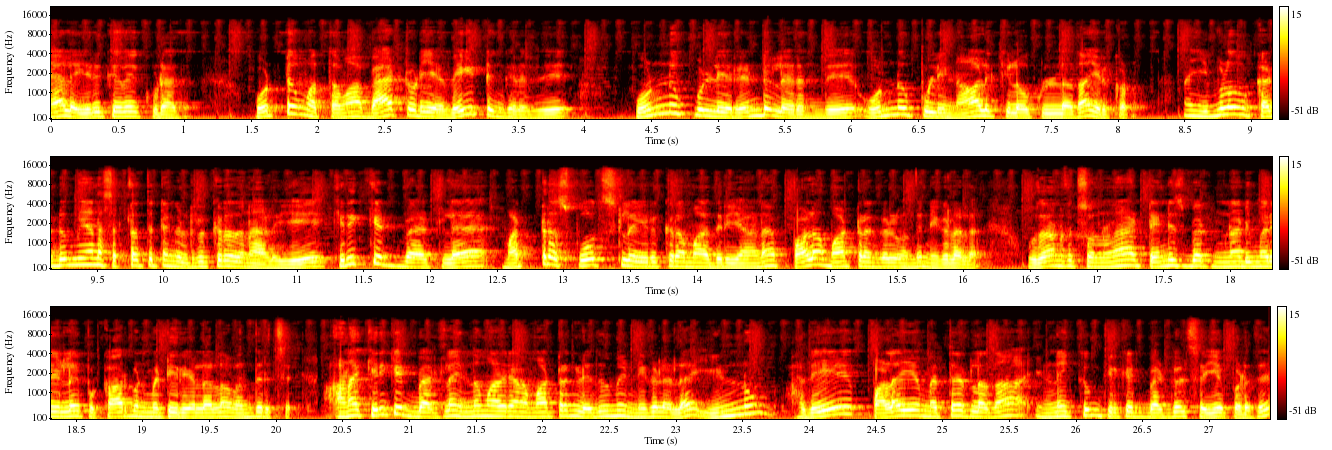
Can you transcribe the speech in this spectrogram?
மேலே இருக்கவே கூடாது. ஒட்டு மொத்தமாக பேட்டுடைய வெயிட்டுங்கிறது ஒன்று புள்ளி ரெண்டுலேருந்து ஒன்று புள்ளி நாலு கிலோக்குள்ளே தான் இருக்கணும். இவ்வளவு கடுமையான சட்டத்திட்டங்கள் இருக்கிறதுனாலேயே கிரிக்கெட் பேட்டில் மற்ற ஸ்போர்ட்ஸில் இருக்கிற மாதிரியான பல மாற்றங்கள் வந்து நிகழலை. உதாரணத்துக்கு சொல்லணும்னா டென்னிஸ் பேட் முன்னாடி மாதிரி இல்லை இப்போ கார்பன் மெட்டீரியலெல்லாம் வந்துருச்சு. ஆனால் கிரிக்கெட் பேட்டில் இந்த மாதிரியான மாற்றங்கள் எதுவுமே நிகழலை. இன்னும் அதே பழைய மெத்தடில் தான் இன்றைக்கும் கிரிக்கெட் பேட்கள் செய்யப்படுது.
